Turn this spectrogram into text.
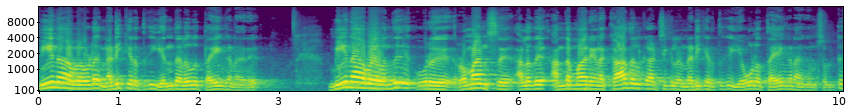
மீனாவோட நடிக்கிறதுக்கு எந்த அளவு தயங்கினார்? மீனாவை வந்து ஒரு ரொமான்ஸு அல்லது அந்த மாதிரியான காதல் காட்சிகளை நடிக்கிறதுக்கு எவ்வளோ தயங்கினாங்கன்னு சொல்லிட்டு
